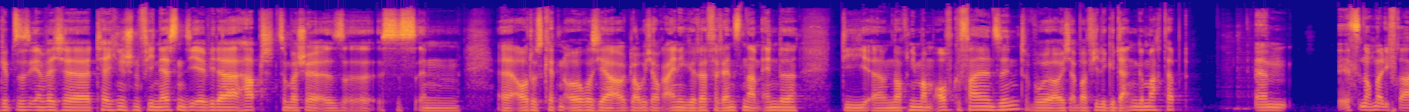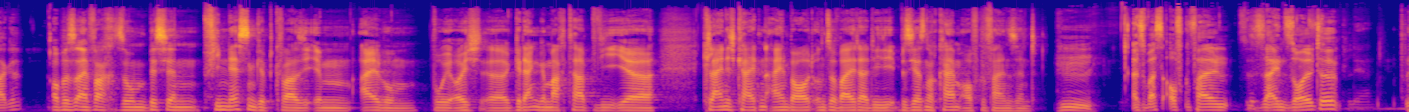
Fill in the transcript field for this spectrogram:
Gibt es irgendwelche technischen Finessen, die ihr wieder habt? Zum Beispiel ist, äh, ist es in äh, Autosketten Euros ja, glaube ich, auch einige Referenzen am Ende, die äh, noch niemandem aufgefallen sind, wo ihr euch aber viele Gedanken gemacht habt. Ähm, jetzt nochmal die Frage. Ob es einfach so ein bisschen Finessen gibt quasi im Album, wo ihr euch äh, Gedanken gemacht habt, wie ihr Kleinigkeiten einbaut und so weiter, die bis jetzt noch keinem aufgefallen sind. Hm. Also was aufgefallen sein sollte,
